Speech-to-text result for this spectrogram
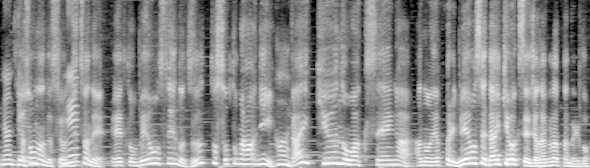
なんていやそうなんですよ、ね実はね、えー、と冥王星のずっと外側にはい第9の惑星が、あのやっぱり冥王星第9惑星じゃなくなったんだけど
